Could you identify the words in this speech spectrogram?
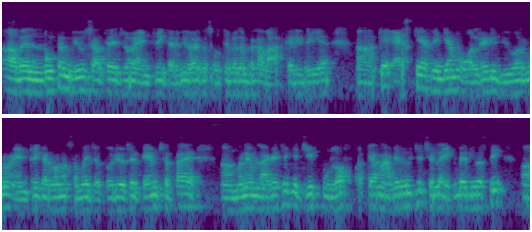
હવે લોંગ ટર્મ વ્યૂ સાથે જો એન્ટ્રી કરવી હોય તો સૌથી પહેલા પહેલા વાત કરી દઈએ અ, કે એસકેએફ ઇન્ડિયામાં ઓલરેડી વ્યુઅરનો એન્ટ્રી કરવાનો સમય જતો રહ્યો છે તેમ છતાંય અ, મને એમ લાગે છે કે જે પુલ ઓફ અત્યારમાં આવી રહ્યું છે છેલ્લા એક બે દિવસથી અ,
